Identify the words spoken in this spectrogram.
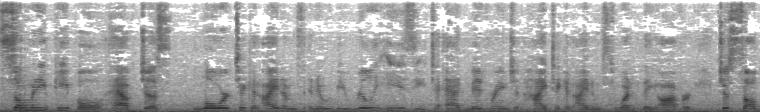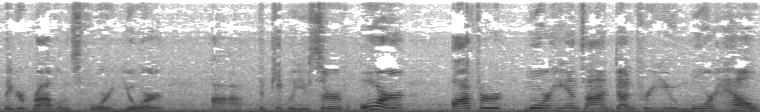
so many people have just lower ticket items, and it would be really easy to add mid range and high ticket items to what they offer. Just solve bigger problems for your uh, the people you serve, or offer more hands on, done for you, more help,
